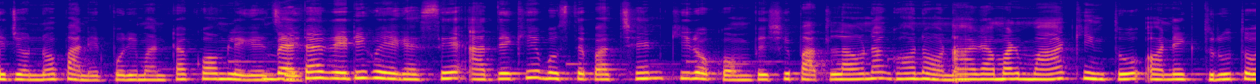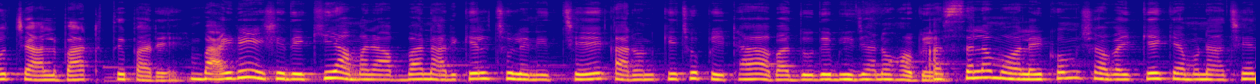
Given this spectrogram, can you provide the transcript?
এজন্য পানির পরিমাণটা কম লেগেছে। ব্যাটার রেডি হয়ে গেছে, আর দেখে বুঝতে পাচ্ছেন কীরকম, বেশি পাতলাও না ঘন আর আমার মা কিন্তু অনেক দ্রুত চাল বাটতে পারে। বাইরে এসে দেখি আমার আব্বা নারকেল ছুলে নিচ্ছে, কারণ কিছু পিঠা আবার দুধে ভিজানো হবে। আসসালামু আলাইকুম সবাইকে, কেমন আছেন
